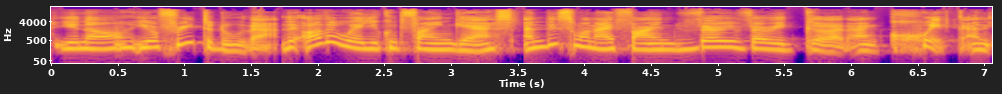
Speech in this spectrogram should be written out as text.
You know, you're free to do that. The other way you could find guests, and this one I find very, very good and quick and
